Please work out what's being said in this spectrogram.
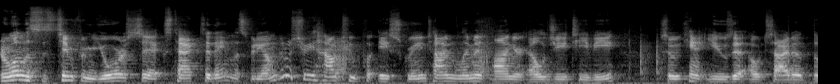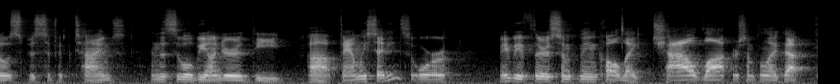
Everyone, this is Tim from Your 6 Tech. Today in this video, I'm going to show you how to put a screen time limit on your LG TV so you can't use it outside of those specific times. And this will be under the uh, family settings or maybe if there's something called like child lock or something like that.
